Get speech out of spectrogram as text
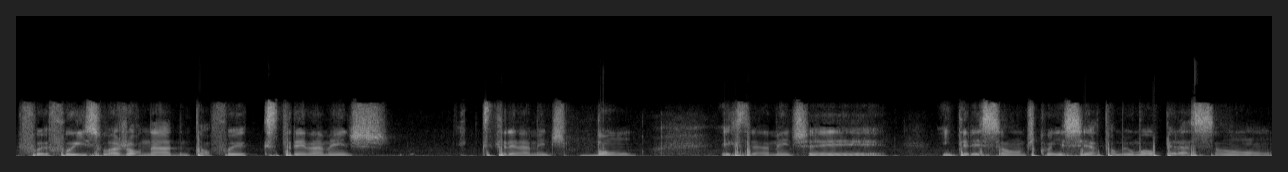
Foi, foi isso a jornada. Então foi extremamente, extremamente bom extremamente interessante conhecer também uma operação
